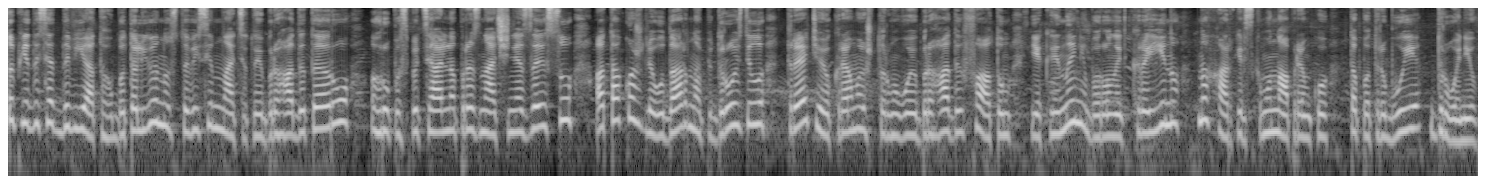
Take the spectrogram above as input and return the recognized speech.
159-го батальйону 118-ї бригади ТРО, групи спеціального призначення ЗСУ, а також для ударного підрозділу 3-ї окремої штурмової бригади ФАТУМ, який нині боронить країну на харківському напрямку та потребує дронів.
